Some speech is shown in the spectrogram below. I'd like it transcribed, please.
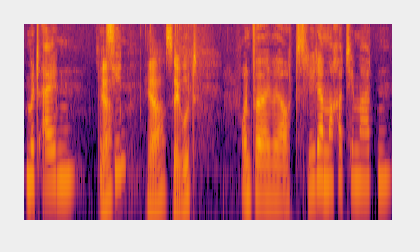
mit einbeziehen. Ja, sehr gut. Und weil wir auch das Liedermacher-Thema hatten,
